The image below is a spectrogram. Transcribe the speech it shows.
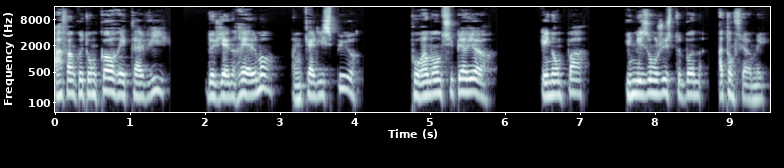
afin que ton corps et ta vie deviennent réellement un calice pur pour un monde supérieur et non pas une maison juste bonne à t'enfermer.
